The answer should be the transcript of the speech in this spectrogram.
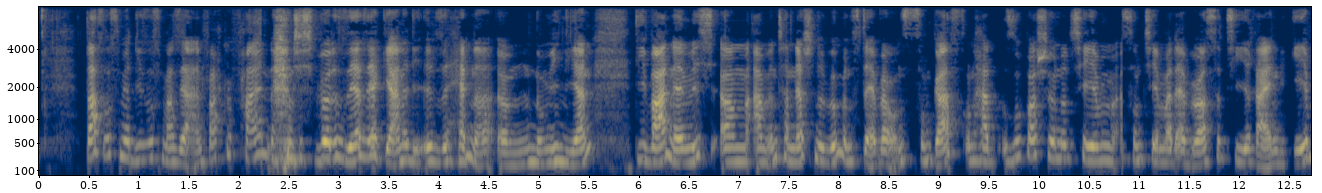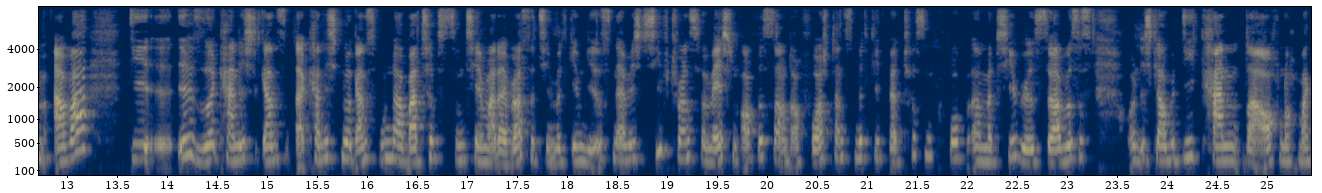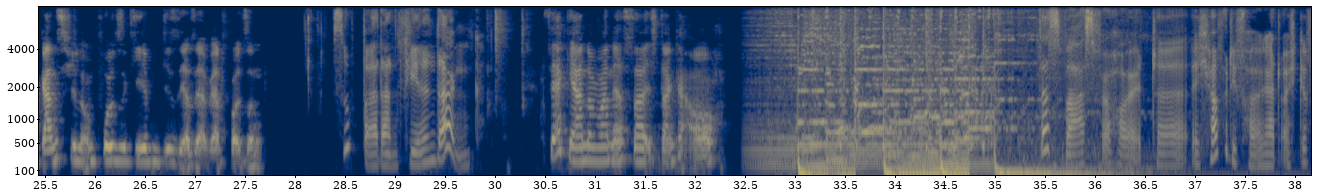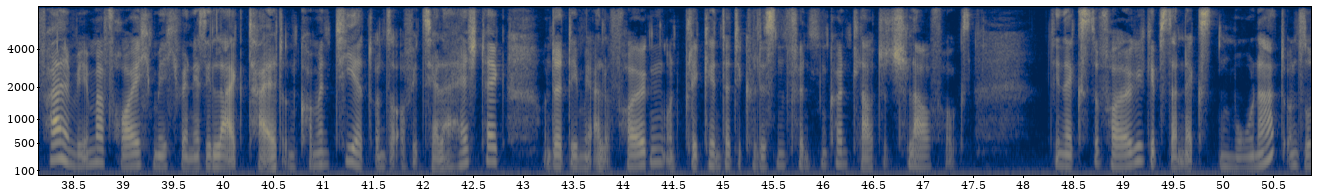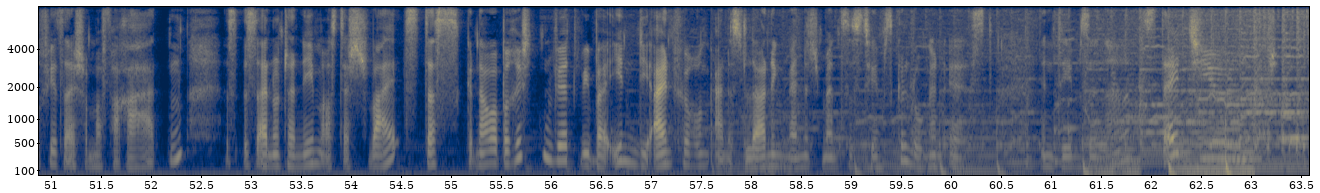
Das ist mir dieses Mal sehr einfach gefallen und ich würde sehr, sehr gerne die Ilse Henne ähm, nominieren. Die war nämlich ähm, am International Women's Day bei uns zum Gast und hat super schöne Themen zum Thema Diversity reingegeben. Aber die äh, Ilse kann ich ganz, kann ich nur ganz wunderbar Tipps zum Thema Diversity mitgeben. Die ist nämlich Chief Transformation Officer und auch Vorstandsmitglied bei ThyssenKrupp äh, Material Services und ich glaube, die kann da auch noch mal ganz viele Impulse geben, die sehr, sehr wertvoll sind. Super, dann vielen Dank. Sehr gerne, Vanessa. Ich danke auch. Das war's für heute. Ich hoffe, die Folge hat euch gefallen. Wie immer freue ich mich, wenn ihr sie liked, teilt und kommentiert. Unser offizieller Hashtag, unter dem ihr alle Folgen und Blicke hinter die Kulissen finden könnt, lautet Schlaufuchs. Die nächste Folge gibt's dann nächsten Monat und so viel sei schon mal verraten. Es ist ein Unternehmen aus der Schweiz, das genauer berichten wird, wie bei ihnen die Einführung eines Learning Management Systems gelungen ist. In dem Sinne, stay tuned!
